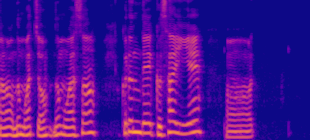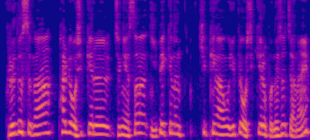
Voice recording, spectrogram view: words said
안 하고 넘어왔죠. 넘어와서 그런데 그 사이에 어, 브레두스가 850개를 중에서 200개는 키핑하고 650개를 보내셨잖아요.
